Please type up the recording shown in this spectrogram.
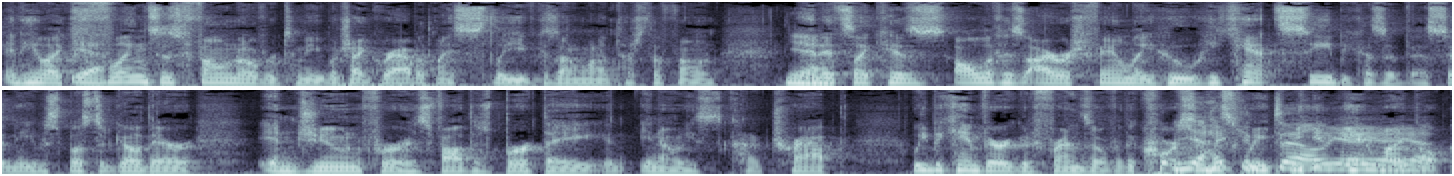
And he like Yeah. flings his phone over to me, which I grab with my sleeve because I don't want to touch the phone. Yeah. And it's like his all of his Irish family who he can't see because of this, and he was supposed to go there in June for his father's birthday. And, you know, he's kind of trapped. We became very good friends over the course Yeah, of this week. tell. Yeah, and yeah, Michael.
